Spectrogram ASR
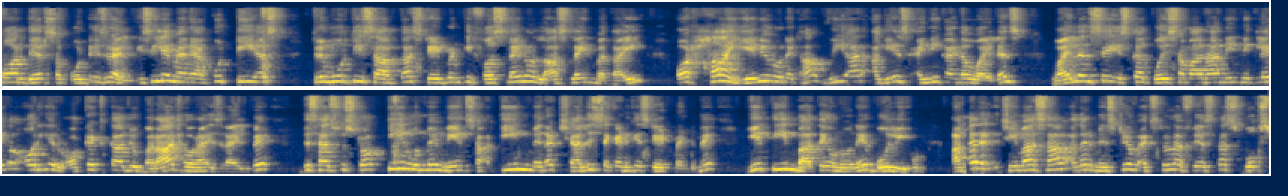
for their support Israel इसीलिए मैंने आपको टी एस त्रिमूर्ति साहब का स्टेटमेंट की फ़र्स्ट लाइन और लास्ट लाइन बताई। और हाँ ये भी उन्होंने कहा we are against any kind of violence violence से इसका कोई समाधान नहीं निकलेगा और ये रॉकेट का जो बराज हो रहा है इसराइल पे दिस हैज़ टू स्टॉप तीन उनमें मेन तीन मिनट छियालीस सेकंड के स्टेटमेंट में ये तीन बातें उन्होंने बोली। अगर चीमा साहब अगर मिनिस्ट्री ऑफ़ एक्सटर्नल अफेयर्स का स्पोक्स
